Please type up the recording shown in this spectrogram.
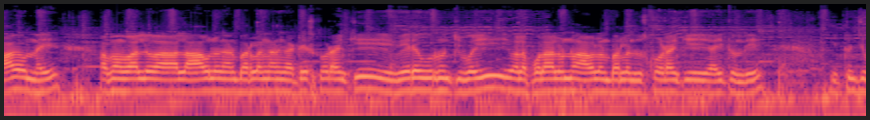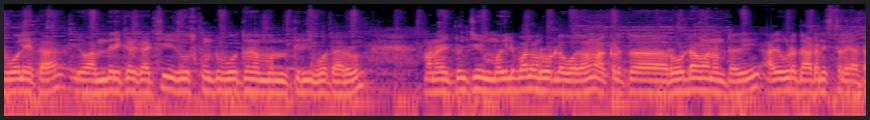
బాగా ఉన్నాయి. పాపం వాళ్ళు వాళ్ళ ఆవులు కానీ బర్రెలను కానీ కట్టేసుకోవడానికి వేరే ఊరు నుంచి పోయి వాళ్ళ పొలాలను ఆవులను బర్రెలను చూసుకోవడానికి అవుతుంది. ఇటుంచి పోలేక అందరు ఇక్కడికి వచ్చి చూసుకుంటూ పోతున్నాం మనం తిరిగిపోతారు మనం ఇటుంచి నుంచి మొయిలిపాలెం రోడ్లో పోదాం. అక్కడ రోడ్ అని ఉంటుంది. అది కూడా దాటనిస్తలేట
